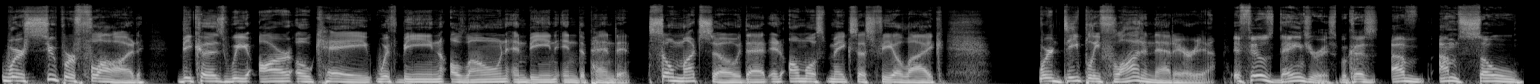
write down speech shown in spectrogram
we're super flawed because we are okay with being alone and being independent. So much so that it almost makes us feel like we're deeply flawed in that area. It feels dangerous because I've I'm so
